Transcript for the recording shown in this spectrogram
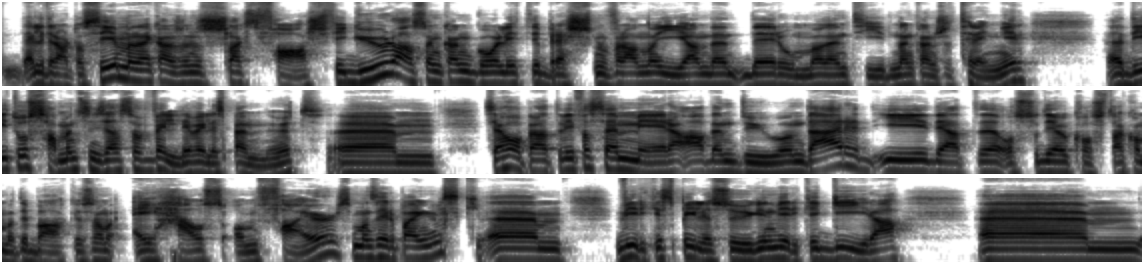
det er litt rart å si, men det er kanskje en slags farsfigur da, som kan gå litt i bresjen for han og gi han det, det rommet og den tiden han kanskje trenger. Eh, de to sammen syns jeg så veldig veldig spennende ut. Um, så Jeg håper at vi får se mer av den duoen der, i det at eh, også Diego Costa kommer tilbake som a house on fire, som man sier på engelsk. Um, virker spillesugen, virker gira. Um,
